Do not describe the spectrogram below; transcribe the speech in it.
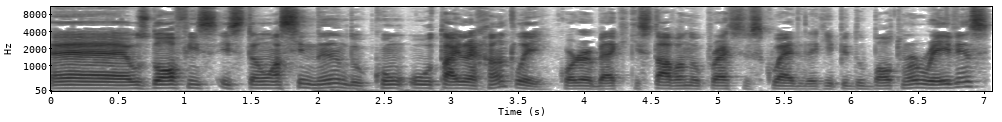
É, os Dolphins estão assinando com o Tyler Huntley, quarterback que estava no practice squad da equipe do Baltimore Ravens.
